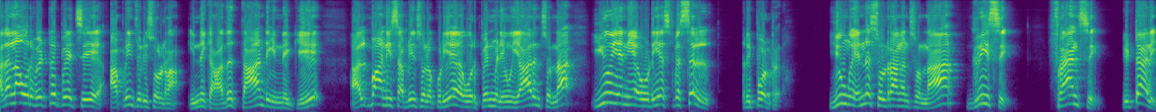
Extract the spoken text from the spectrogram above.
அதெல்லாம் ஒரு வெற்று பேச்சு அப்படின்னு சொல்லி சொல்றான். இன்னைக்கு அதை தாண்டி இன்னைக்கு அல்பானிஸ் அப்படின்னு சொல்லக்கூடிய ஒரு பெண்மணி இவங்க யாருன்னு சொன்னா யூஎன்ஏவுடைய ஸ்பெஷல் ரிப்போர்ட்டர் இவங்க என்ன சொல்றாங்கன்னு சொன்னா கிரீஸு பிரான்ஸு இட்டாலி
